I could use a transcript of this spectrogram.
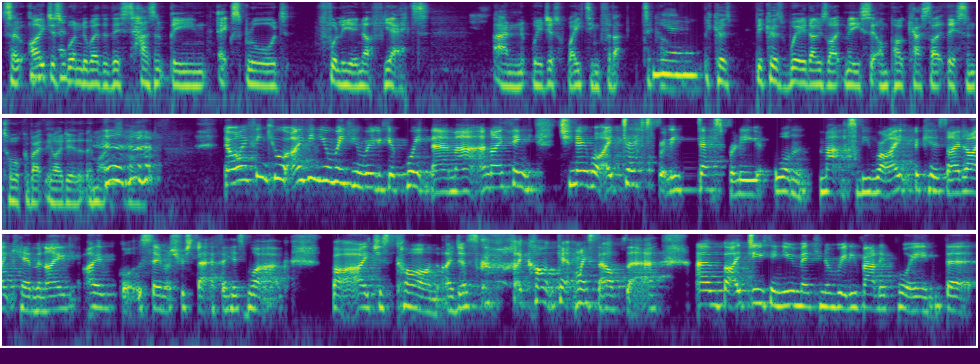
So I just wonder whether this hasn't been explored fully enough yet, and we're just waiting for that to come. Yeah. Because because weirdos like me sit on podcasts like this and talk about the idea that they might have survived. No, I think you're. I think you're making a really good point there, Matt. And I think, do you know what? I desperately, desperately want Matt to be right because I like him and I, I've got so much respect for his work. But I just can't. I just, I can't get myself there. Um, but I do think you're making a really valid point that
